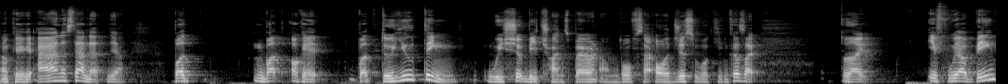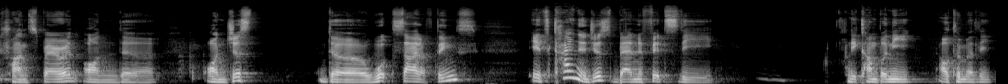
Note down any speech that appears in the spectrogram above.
Okay, I understand that. Yeah, but but okay, but do you think we should be transparent on both sides or just working? Because like like if we are being transparent on the on just the work side of things, it kind of just benefits the the company ultimately.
